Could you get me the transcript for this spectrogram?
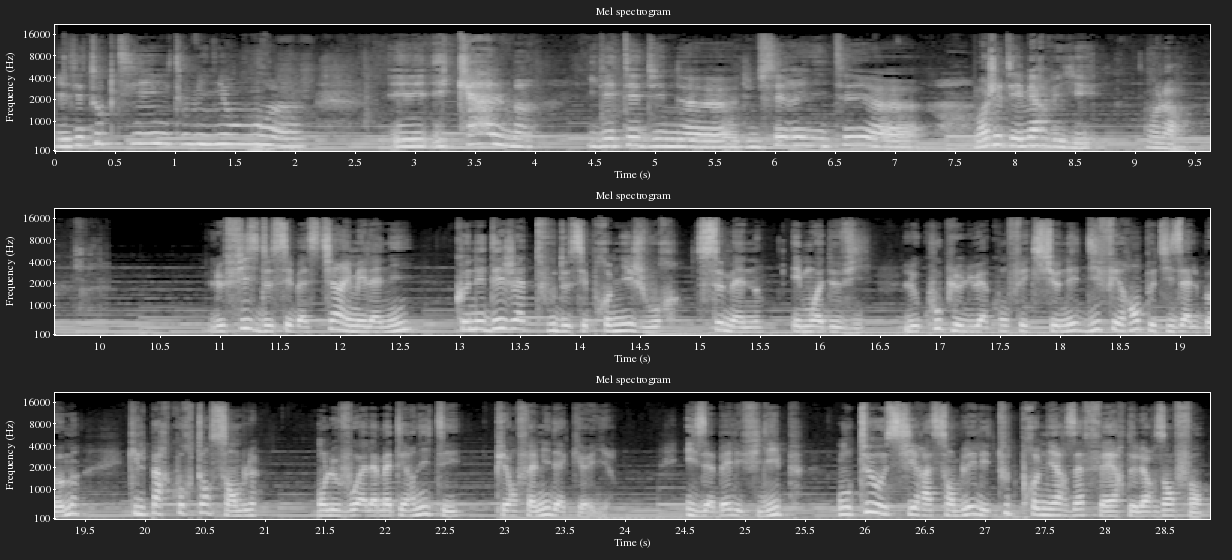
il était tout petit, tout mignon et, et calme. Il était d'une d'une sérénité. Moi, j'étais émerveillée. Voilà. Le fils de Sébastien et Mélanie connaît déjà tout de ses premiers jours, semaines et mois de vie. Le couple lui a confectionné différents petits albums qu'ils parcourent ensemble. On le voit à la maternité, puis en famille d'accueil. Isabelle et Philippe ont eux aussi rassemblé les toutes premières affaires de leurs enfants,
